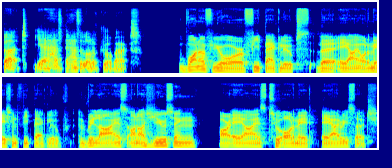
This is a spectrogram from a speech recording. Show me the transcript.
but yeah it has it has a lot of drawbacks one of your feedback loops the ai automation feedback loop relies on us using our ais to automate ai research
